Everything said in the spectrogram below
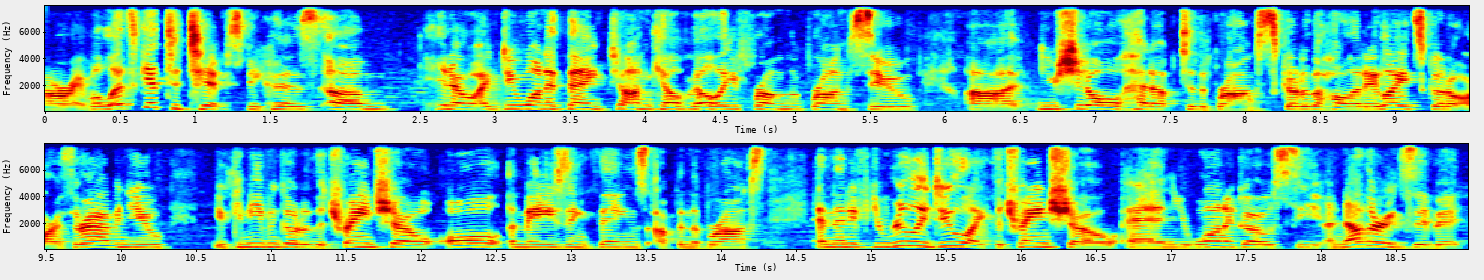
All right. Well, let's get to tips because, um, you know, I do want to thank John Calvelli from the Bronx Zoo. Uh, you should all head up to the Bronx, go to the Holiday Lights, go to Arthur Avenue. You can even go to the train show, all amazing things up in the Bronx. And then if you really do like the train show and you want to go see another exhibit,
